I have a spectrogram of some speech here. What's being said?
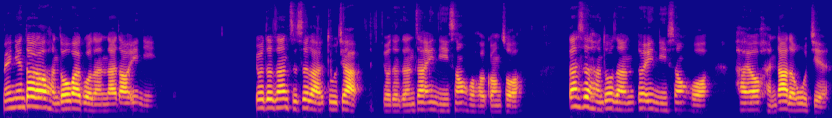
每年都有很多外国人来到印尼，有的人只是来度假，有的人在印尼生活和工作。但是很多人对印尼生活还有很大的误解。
